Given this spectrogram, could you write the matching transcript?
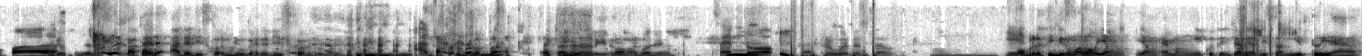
Opa. Katanya ada, ada diskon juga, ada diskon rumahnya. Ada Saking lebak, saking Ramadan. sendok. Ramadan sel. Gitu. Oh, berarti di rumah lo yang yang emang ngikutin syariat Islam gitu ya?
